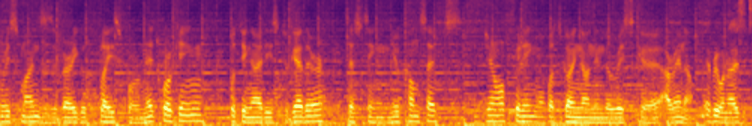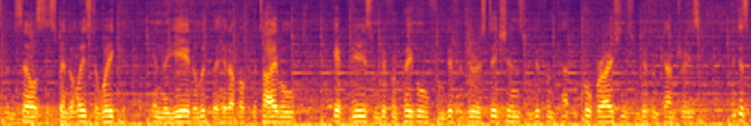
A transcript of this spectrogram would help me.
RiskMinds is a very good place for networking, putting ideas together, testing new concepts, general feeling of what's going on in the risk uh, arena. Everyone owes it to themselves to spend at least a week in the year to lift their head up off the table, get views from different people, from different jurisdictions, from different corporations, from different countries. It just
